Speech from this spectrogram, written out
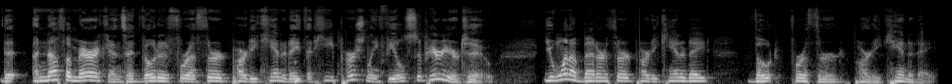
that enough Americans had voted for a third party candidate that he personally feels superior to. You want a better third party candidate? Vote for a third party candidate.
